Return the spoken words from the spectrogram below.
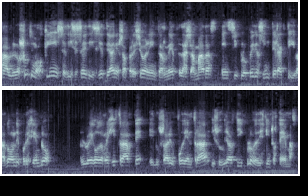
Pablo, en los últimos 15, 16, 17 años apareció en Internet las llamadas enciclopedias interactivas, donde, por ejemplo, luego de registrarte, el usuario puede entrar y subir artículos de distintos temas.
